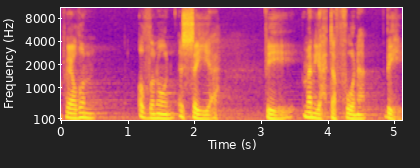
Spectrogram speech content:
فيظن الظنون السيئة في من يحتفون به.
